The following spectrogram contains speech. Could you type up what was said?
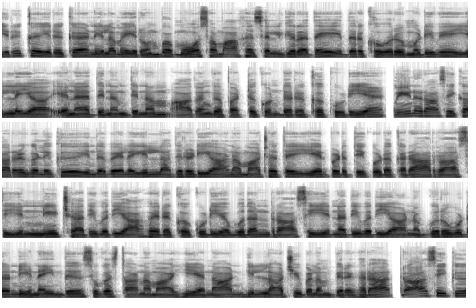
இருக்க இருக்க நிலைமை ரொம்ப மோசமாக செல்கிறதே இதற்கு ஒரு முடிவே இல்லையா என தினம் தினம் ஆதங்கப்பட்டு கொண்டிருக்கக்கூடிய மீனராசிக்காரர்களுக்கு இந்த வேளையில் அதிரடியான மாற்றத்தை ஏற்படுத்தி கொடுக்கிறார். ராசியின் நீச்ச அதிபதியாக இருக்கக்கூடிய புதன் ராசியின் அதிபதியான குருவுடன் இணைந்து சுகஸ்தானமாகிய நான்கில் ஆட்சி பலம் பெறுகிறார். ராசிக்கு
